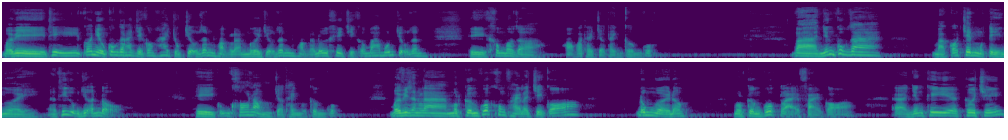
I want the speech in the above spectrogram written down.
Bởi vì thì có nhiều quốc gia chỉ có hai chục triệu dân hoặc là 10 triệu dân hoặc là đôi khi chỉ có ba bốn triệu dân thì không bao giờ họ có thể trở thành cường quốc. Và những quốc gia mà có trên một tỷ người ờ, thí dụ như Ấn Độ thì cũng khó lòng trở thành một cường quốc. Bởi vì rằng là một cường quốc không phải là chỉ có đông người đâu. Một cường quốc lại phải có ờ, những cái cơ chế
